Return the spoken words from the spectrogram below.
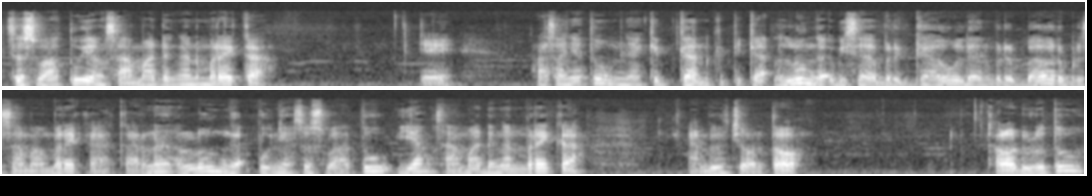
sesuatu yang sama dengan mereka oke. Rasanya tuh menyakitkan ketika lo nggak bisa bergaul dan berbaur bersama mereka karena lo nggak punya sesuatu yang sama dengan mereka. Ambil contoh. Kalau dulu tuh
